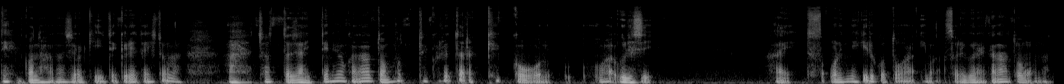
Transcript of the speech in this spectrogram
でこの話を聞いてくれた人があちょっとじゃあ行ってみようかなと思ってくれたら結構俺は嬉しいはい俺にできることは今それぐらいかなと思うので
